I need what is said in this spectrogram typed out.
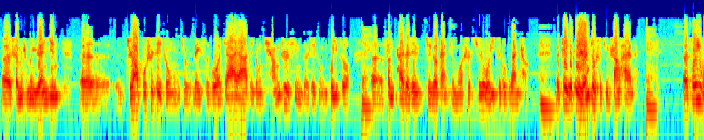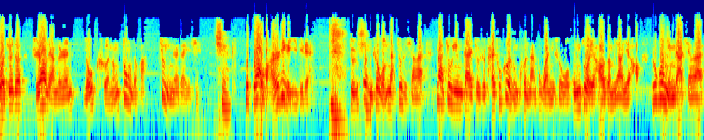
呃什么什么原因，呃，只要不是这种就类似国家呀这种强制性的这种规则，对，呃，分开的这这个感情模式，其实我一直都不赞成。嗯，这个对人就是挺伤害的。对，呃，所以我觉得只要两个人有可能动的话。就应该在一起，是就不要玩这个异地恋。就如果你说我们俩就是相爱，那就应该就是排除各种困难，不管你说我工作也好，怎么样也好。如果你们俩相爱，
